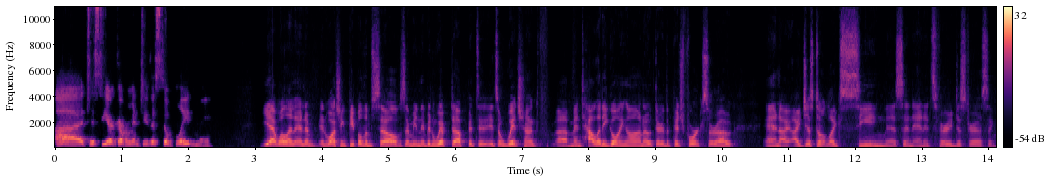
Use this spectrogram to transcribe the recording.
uh, to see our government do this so blatantly. Yeah, well, and, and, and watching people themselves, I mean, they've been whipped up. It's a, it's a witch hunt uh, mentality going on out there. The pitchforks are out, and I, I just don't like seeing this, and, and it's very distressing.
